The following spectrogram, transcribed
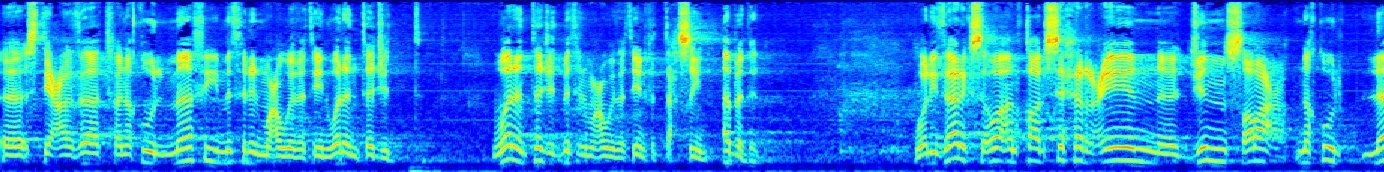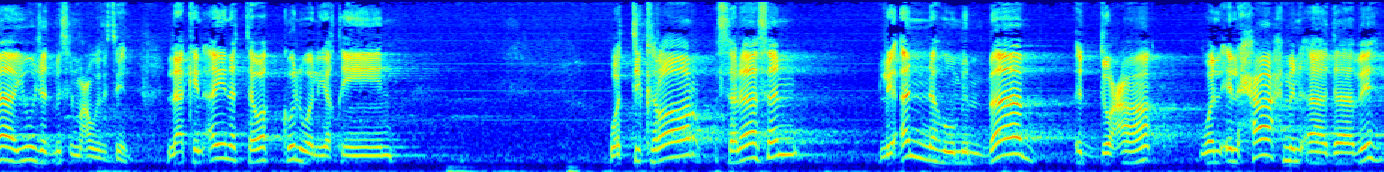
واستعاذات فنقول ما في مثل المعوذتين؟ ولن تجد. ولن تجد مثل المعوذتين في التحصين ابدا. ولذلك سواء قال سحر عين جن صرع نقول لا يوجد مثل المعوذتين لكن أين التوكل واليقين؟ والتكرار ثلاثا لأنه من باب الدعاء والإلحاح من آدابه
